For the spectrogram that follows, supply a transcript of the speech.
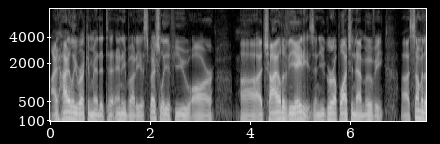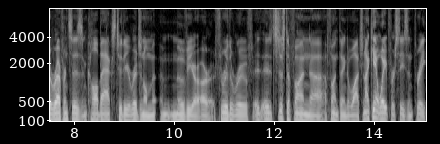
I highly recommend it to anybody, especially if you are uh, a child of the 80s and you grew up watching that movie. Uh, some of the references and callbacks to the original m- movie are, are, through the roof. It, it's just a fun, uh, a fun thing to watch, and I can't wait for season three.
